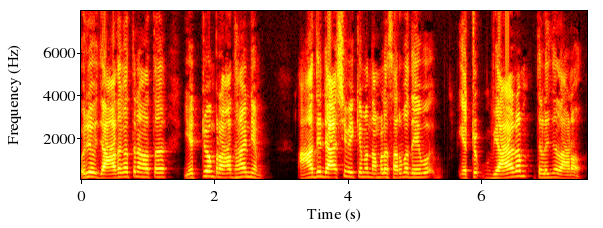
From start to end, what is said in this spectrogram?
ഒരു ജാതകത്തിനകത്ത് ഏറ്റവും പ്രാധാന്യം ആദ്യം രാശി വയ്ക്കുമ്പോൾ നമ്മൾ സർവദേവ ഏറ്റവും വ്യാഴം തെളിഞ്ഞതാണോ?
